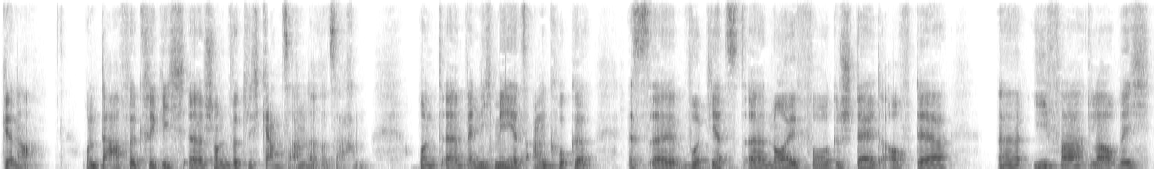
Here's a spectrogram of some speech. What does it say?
Genau. Und dafür kriege ich äh, schon wirklich ganz andere Sachen. Und äh, wenn ich mir jetzt angucke, es äh, wurde jetzt äh, neu vorgestellt auf der äh, IFA, glaube ich,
